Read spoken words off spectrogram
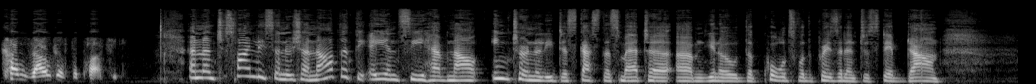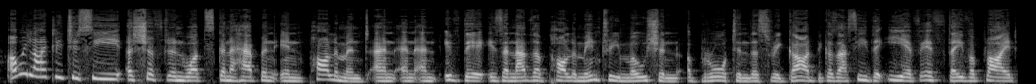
comes out of the party. And then just finally, Sanusha, now that the ANC have now internally discussed this matter, um, you know, the calls for the president to step down, are we likely to see a shift in what's going to happen in Parliament and, and, and if there is another parliamentary motion brought in this regard? Because I see the EFF, they've applied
